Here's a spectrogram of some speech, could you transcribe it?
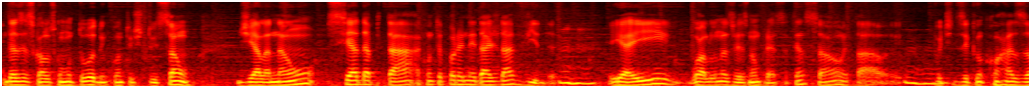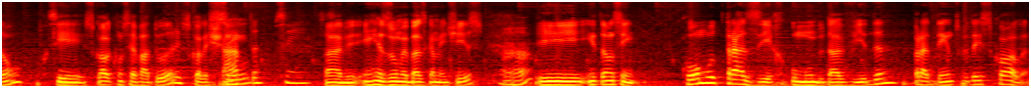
das escolas como um todo, enquanto instituição, de ela não se adaptar à contemporaneidade da vida. E aí o aluno às vezes não presta atenção e tal. Vou te dizer que com razão, porque escola é conservadora, escola é chata, Sim. sabe? Em resumo é basicamente isso. Aham. E então assim, como trazer o mundo da vida para dentro da escola?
